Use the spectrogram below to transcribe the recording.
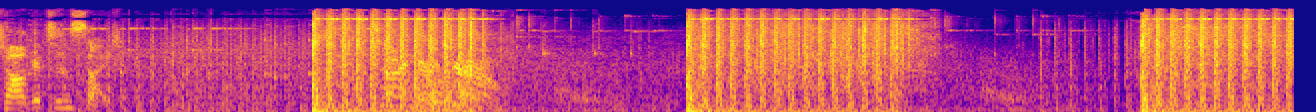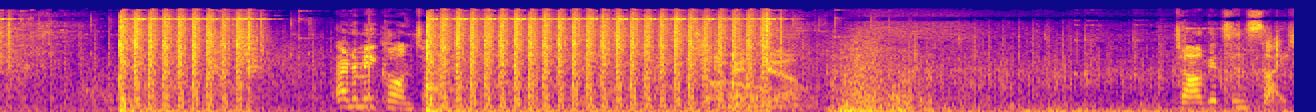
Targets in sight. Tango down. Enemy contact. Target down. Targets in sight.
